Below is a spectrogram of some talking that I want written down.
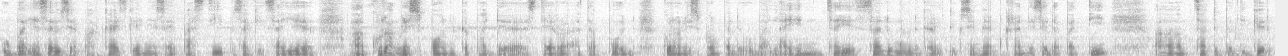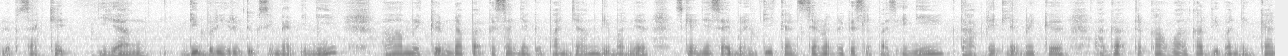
ubat yang selalu saya pakai sekiranya saya pasti pesakit saya uh, kurang respon kepada steroid ataupun kurang respon pada ubat lain saya selalu menggunakan rituximab kerana saya dapati uh, satu per tiga daripada pesakit yang diberi rituximab ini uh, mereka mendapat kesan jangka panjang di mana sekiranya saya berhentikan steroid mereka selepas ini tahap platelet mereka agak terkawal kalau dibandingkan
